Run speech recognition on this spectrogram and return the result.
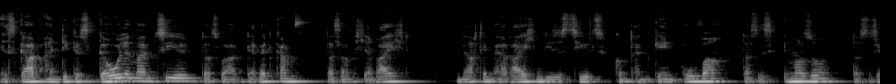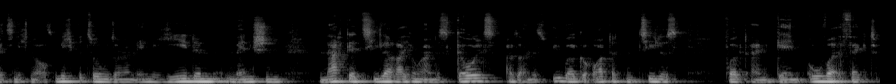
Es gab ein dickes Goal in meinem Ziel, das war der Wettkampf, das habe ich erreicht. Nach dem Erreichen dieses Ziels kommt ein Game Over. Das ist immer so. Das ist jetzt nicht nur auf mich bezogen, sondern in jedem Menschen. Nach der Zielerreichung eines Goals, also eines übergeordneten Zieles, folgt ein Game Over-Effekt.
